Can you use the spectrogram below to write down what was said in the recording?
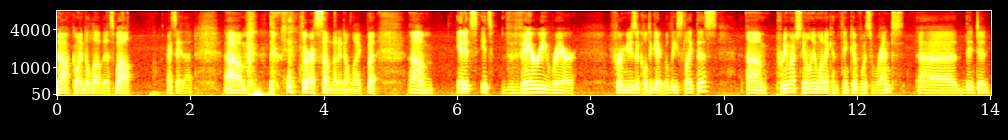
not going to love this. Well, I say that. Um, there, are some that I don't like, but um, and it's it's very rare for a musical to get released like this. Um, pretty much the only one I can think of was Rent. Uh, they did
